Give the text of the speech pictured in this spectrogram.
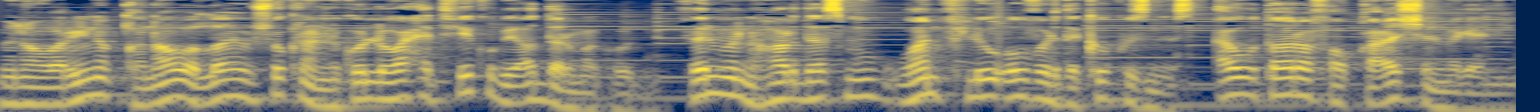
منورين القناة والله وشكرا لكل واحد فيكم بيقدر مجهودنا. فيلم النهاردة اسمه One Flew Over the Cuckoo's Nest أو طار فوق عش المجانين.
